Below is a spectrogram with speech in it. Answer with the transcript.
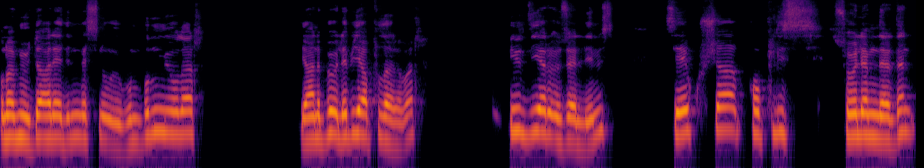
Buna müdahale edilmesine uygun bulmuyorlar. Yani böyle bir yapıları var. Bir diğer özelliğimiz Z kuşağı popülist söylemlerden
